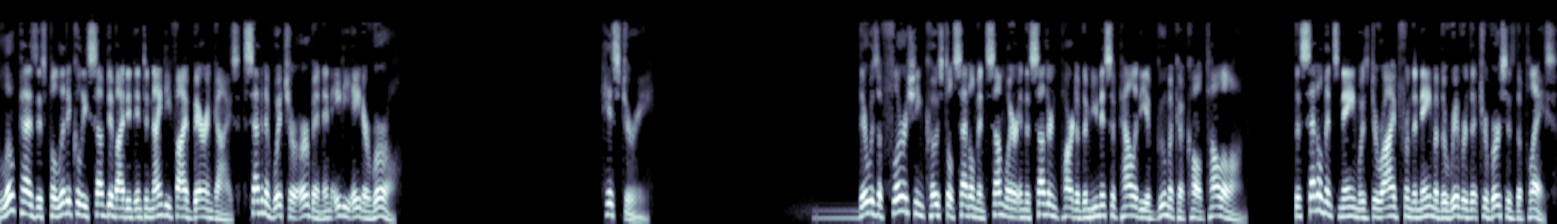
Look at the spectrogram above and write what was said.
Lopez is politically subdivided into 95 barangays, seven of which are urban and 88 are rural. History There was a flourishing coastal settlement somewhere in the southern part of the municipality of Gumaca called Talalong. The settlement's name was derived from the name of the river that traverses the place.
